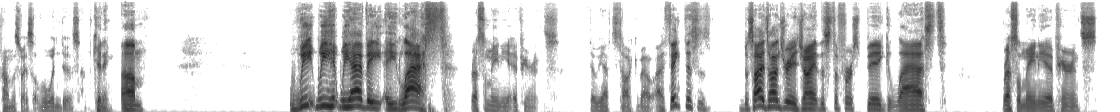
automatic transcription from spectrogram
Promise myself I wouldn't do this. I'm kidding. Um, we we we have a a last WrestleMania appearance that we have to talk about. I think this is, besides Andre Giant, this is the first big last WrestleMania appearance,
